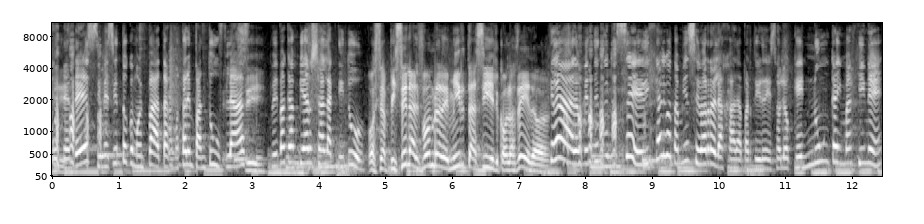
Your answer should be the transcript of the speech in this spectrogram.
¿Entendés? Si me siento como en pata, como estar en pantuflas, Sí. me va a cambiar ya la actitud. O sea, pisé la alfombra de Mirta así, con los dedos. Claro, ¿me entendés? No sé, dije, algo también se va a relajar a partir de eso. Lo que nunca imaginé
